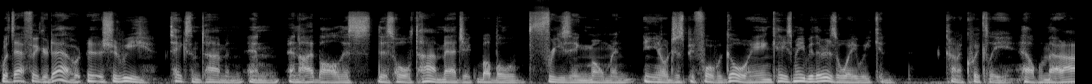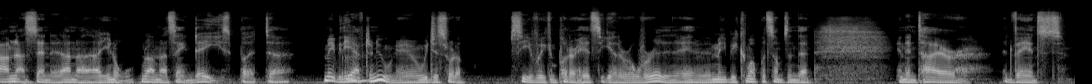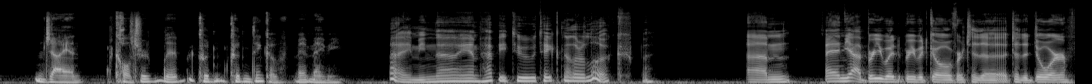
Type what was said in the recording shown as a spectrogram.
with that figured out, uh, should we take some time and, and, and eyeball this this whole time magic bubble freezing moment, you know, just before we go, in case maybe there is a way we could kind of quickly help them out. I'm not sending, I'm not, you know, I'm not saying days, but uh, maybe the Mhm. afternoon, and we just sort of see if we can put our heads together over it, and, and maybe come up with something that an entire advanced giant culture uh, couldn't couldn't think of, maybe. I mean, I am happy to take another look, but um, and yeah, Bree would Bree would go over to the to the door.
